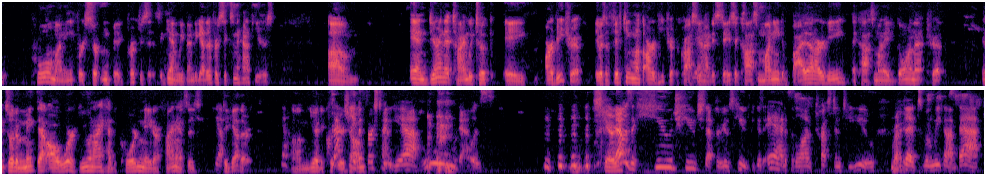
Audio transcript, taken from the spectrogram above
pool money for certain big purchases. Again, we've been together for six and a half years. Um, and during that time, we took a RV trip. It was a 15 month RV trip across the United States. It cost money to buy that RV. It cost money to go on that trip. And so to make that all work, you and I had to coordinate our finances Yep. together. Yeah. Um, you had to quit your job. the first time. Yeah, Ooh, that was Scary. that was a huge, huge step for me. It was huge because a I had to put a lot of trust into you right. that when we got back,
